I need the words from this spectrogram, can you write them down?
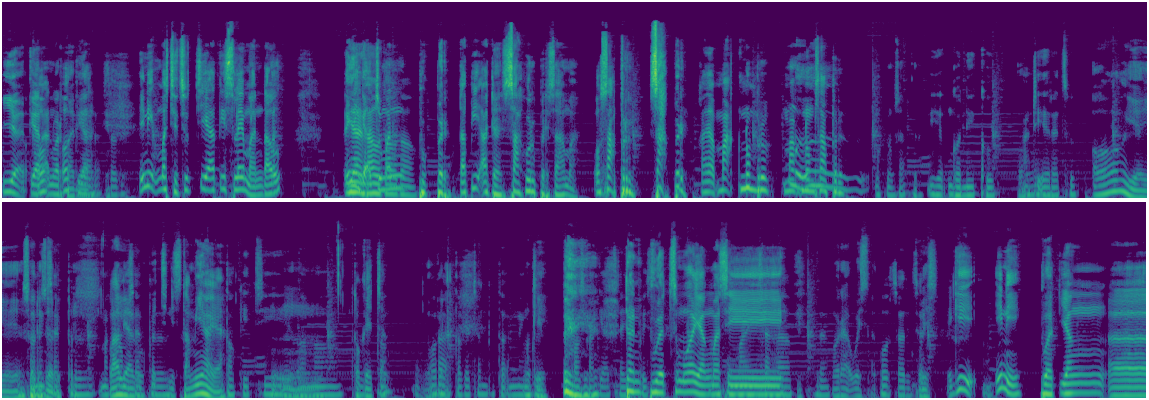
Iya, Tiar Oh, Anwar oh, Bahtiar. Tiar. Ini Masjid Suciati Sleman tahu? Iya, Ini nggak tahu, cuman tahu, tahu. bukber, tapi ada sahur bersama. Oh saber, Saber. kayak Magnum bro, Magnum Me- saber. Magnum saber. Iya, nggoniku. Oh. Adi Eretsu. Oh iya iya iya, sorry sorry. Saber, Lali aku saber, jenis Tamiya ya. Tokichi, Hmm, ono Tokecang. Ora, Tokecang betok ning. Oke. Dan buat semua yang masih ora wis Oh sorry sorry. wis. Iki ini buat yang eh,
